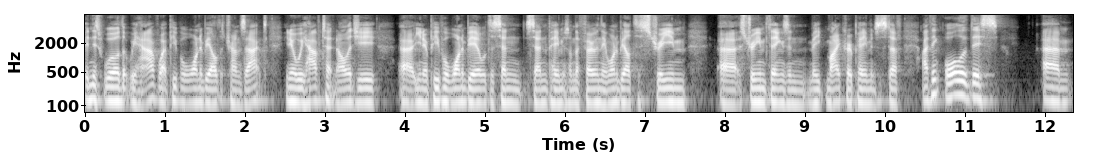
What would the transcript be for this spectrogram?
in this world that we have, where people want to be able to transact, you know, we have technology. Uh, you know, people want to be able to send send payments on the phone. They want to be able to stream uh, stream things and make micro payments and stuff. I think all of this um,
